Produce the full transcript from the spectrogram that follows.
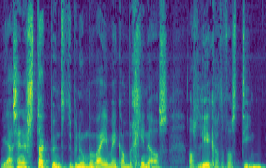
ja, zijn er startpunten te benoemen waar je mee kan beginnen als, als leerkracht of als team?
